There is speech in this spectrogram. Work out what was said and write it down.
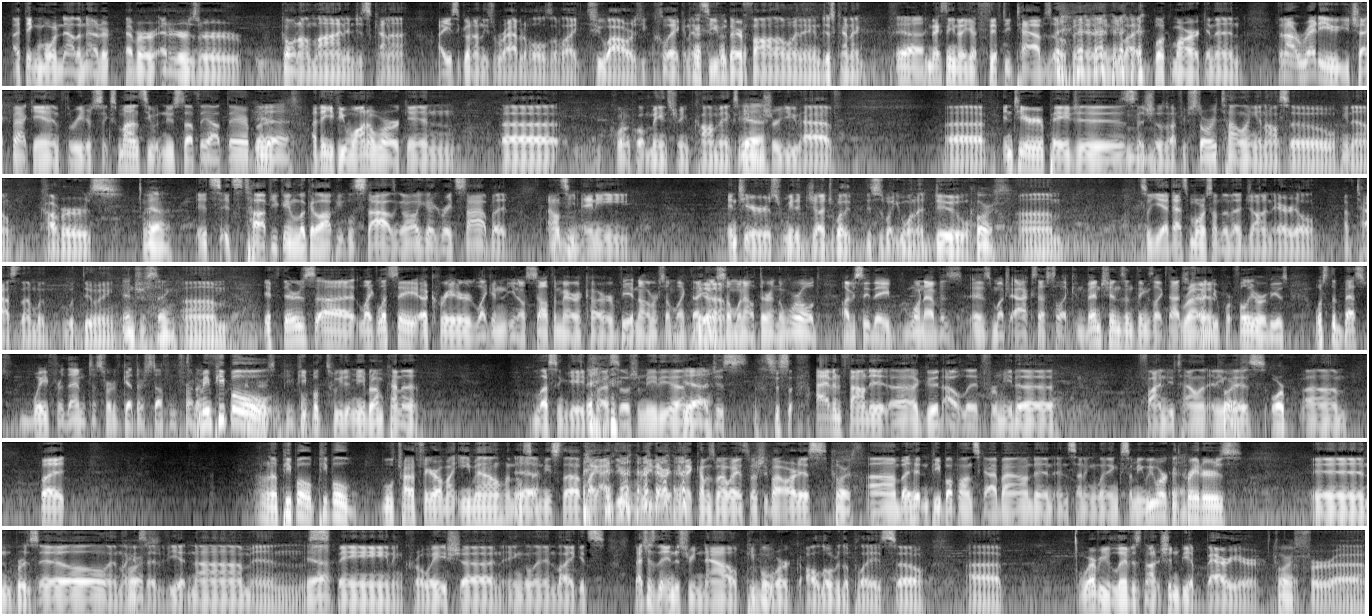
I think more now than ever, ever editors are going online and just kind of. I used to go down these rabbit holes of like two hours. You click and then see who they're following, and just kind of. Yeah. Next thing you know, you got 50 tabs open, and then you like bookmark, and then if they're not ready. You check back in in three to six months, see what new stuff they out there. But Yeah. I think if you want to work in uh, quote unquote mainstream comics, making Yeah. sure you have uh, interior pages Mm-hmm. that shows off your storytelling and also you know covers. Yeah. It's it's tough. You can look at a lot of people's styles and go, "Oh, you got a great style," but I don't Mm-hmm. see any interiors for me to judge whether this is what you want to do. Of course. So yeah, that's more something that John and Ariel have tasked them with with doing. Interesting. Um, if there's uh, like, let's say a creator like in you know South America or Vietnam or something like that, you know, someone out there in the world, obviously they won't have as, as much access to like conventions and things like that to try and do portfolio reviews. What's the best way for them to sort of get their stuff in front I of? mean, people and people. tweet at me, but I'm kind of less engaged by social media. Yeah. I just it's just I haven't found it a, a good outlet for me to find new talent, anyways. Or, um, but I don't know. People people will try to figure out my email and they'll Yeah. send me stuff. Like I do read everything that comes my way, especially by artists. Of course. Um, but hitting people up on Skybound and, and sending links. I mean, we work with creators in Brazil and, like I said, Vietnam and Yeah. Spain and Croatia and England. Like it's that's just the industry now. People Mm-hmm. work all over the place. So uh, wherever you live is not shouldn't be a barrier for uh,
